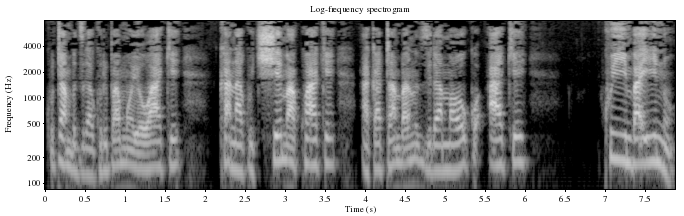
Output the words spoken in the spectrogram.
kutambudzika kuri pamwoyo wake kana kuchema kwake akatambanudzira maoko ake kuimba ino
